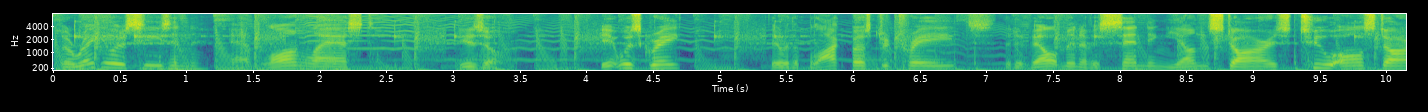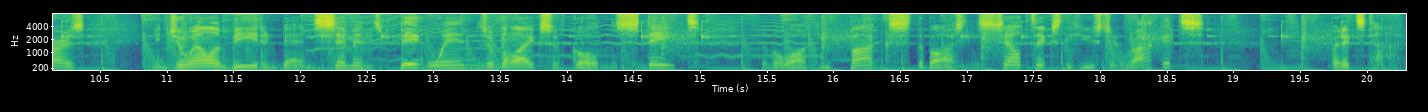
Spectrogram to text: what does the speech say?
The regular season, at long last, is over. It was great. There were the blockbuster trades, the development of ascending young stars, two All Stars in Joel Embiid and Ben Simmons, big wins over the likes of Golden State, the Milwaukee Bucks, the Boston Celtics, the Houston Rockets. But it's time.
